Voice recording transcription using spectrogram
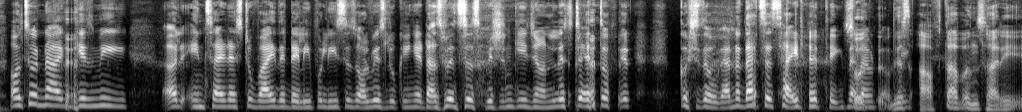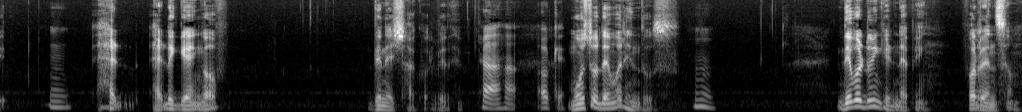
also, now it gives me an insight as to why the Delhi police is always looking at us with suspicion ki journalist hai to fir kuch to hoga. No, that's a side I think so that I'm talking. This Aftab Ansari mm. had had a gang of Dinesh Thakur with him. Ha, ha. Okay. Most of them were Hindus. Hmm. They were doing kidnapping for hmm. ransom.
